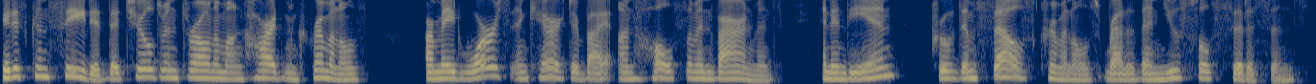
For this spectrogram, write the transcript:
It is conceded that children thrown among hardened criminals are made worse in character by unwholesome environments, and in the end, prove themselves criminals rather than useful citizens.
